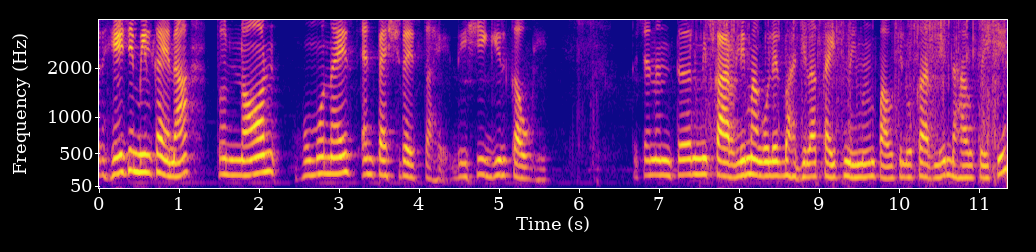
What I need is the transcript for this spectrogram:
तर हे जे मिल्क आहे ना तो नॉन होमोनाइज्ड अँड पॅश्चराइज्ड आहे. देशी गीर काऊ घी. त्याच्यानंतर मी कारली मागवलेत. भाजीला काहीच नाही म्हणून पाव किलो कारली दहा रुपयाची.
